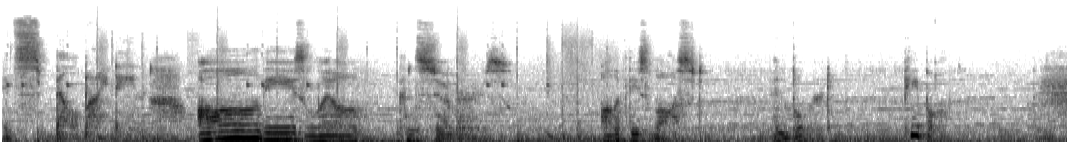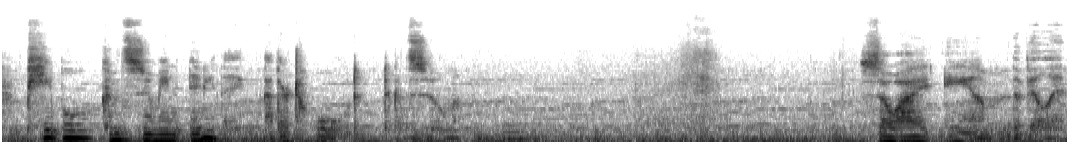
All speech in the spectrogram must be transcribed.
it's spellbinding. All these little consumers, all of these lost and bored people. People consuming anything that they're told to consume. So I am the villain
